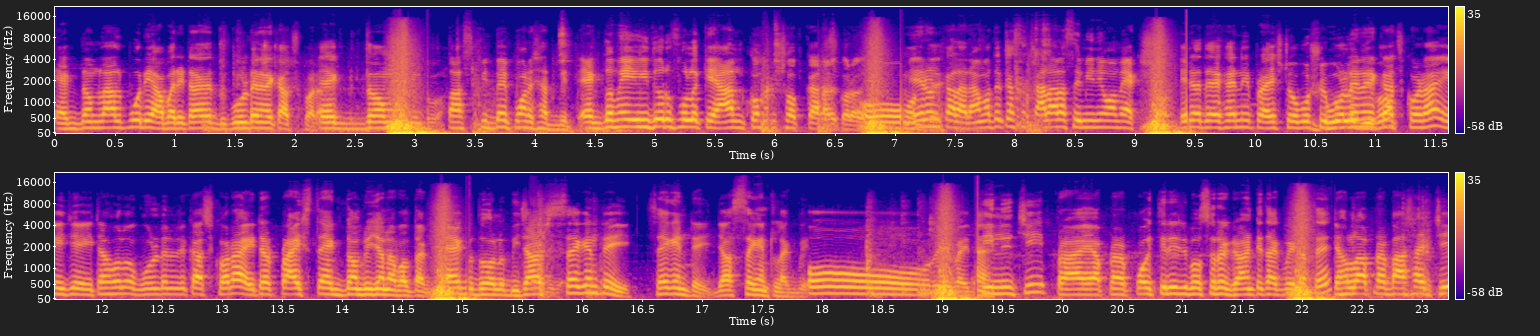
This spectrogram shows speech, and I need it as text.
একদম লাল পরি আবার এটা গোল্ডেনের কাজ করা। একদম। পাঁচ ফিট বাই পনেরো সাত ফিট একদম এই ঈদের উপলক্ষে আনকমন সব কালার করা মেরুন কালার আমাদের কাছে কালার আছে মিনিমাম একশো। এটা দেখেনি প্রাইসটা অবশ্যই গোল্ডেনের কাজ করা এই যে এটা হলো গোল্ডেনের কাজ করা এটার প্রাইসটা একদম রিজনেবল থাকবে। এক দু হলো জাস্ট সেকেন্ডেই সেকেন্ডে জাস্ট সেকেন্ড লাগবে। ও রে ভাই তিন ইঞ্চি প্রায় আপনার পঁয়ত্রিশ বছরের গ্যারান্টি থাকবে এটাতে। এটা হলো আপনার বাসায় যে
